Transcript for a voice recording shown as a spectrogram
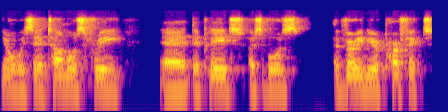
you know, we said Tomo's free. Uh, they played, I suppose, a very near perfect,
